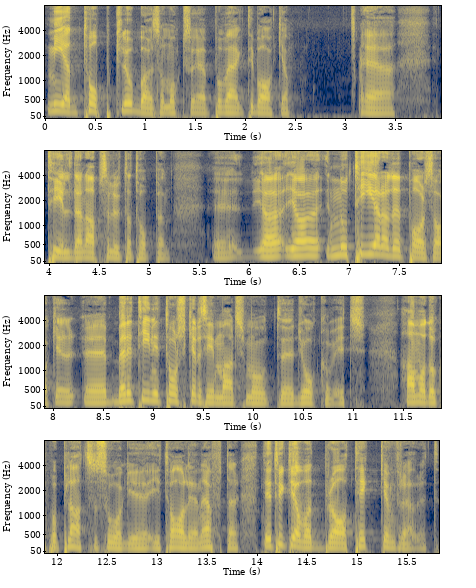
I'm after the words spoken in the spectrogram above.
med toppklubbar som också är på väg tillbaka eh, till den absoluta toppen. Eh, jag, jag, noterade ett par saker. Eh, Berrettini torskade sin match mot eh, Djokovic. Han var dock på plats och såg eh, Italien efter. Det tyckte jag var ett bra tecken för övrigt.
